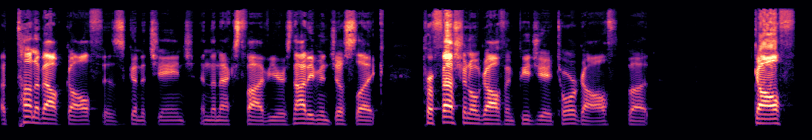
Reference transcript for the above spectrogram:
a ton about golf is going to change in the next five years. Not even just like professional golf and PGA Tour golf, but golf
